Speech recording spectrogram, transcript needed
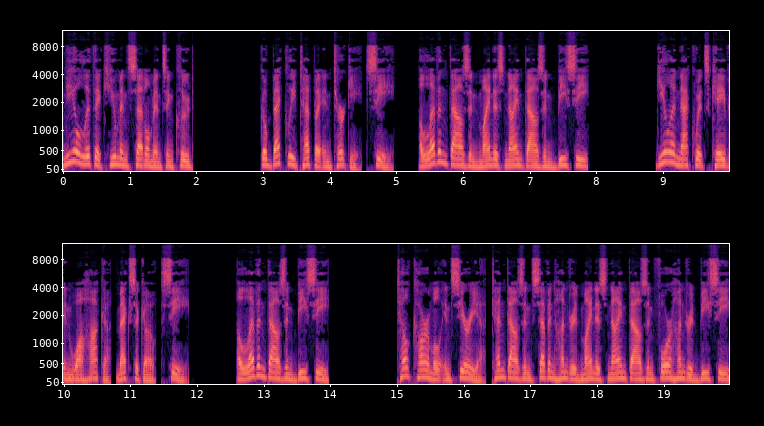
Neolithic human settlements include Göbekli Tepe in Turkey, c. 11,000–9000 BC Guilá Naquitz Cave in Oaxaca, Mexico, c. 11,000 BC Tel Karmel in Syria, 10,700–9,400 BC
